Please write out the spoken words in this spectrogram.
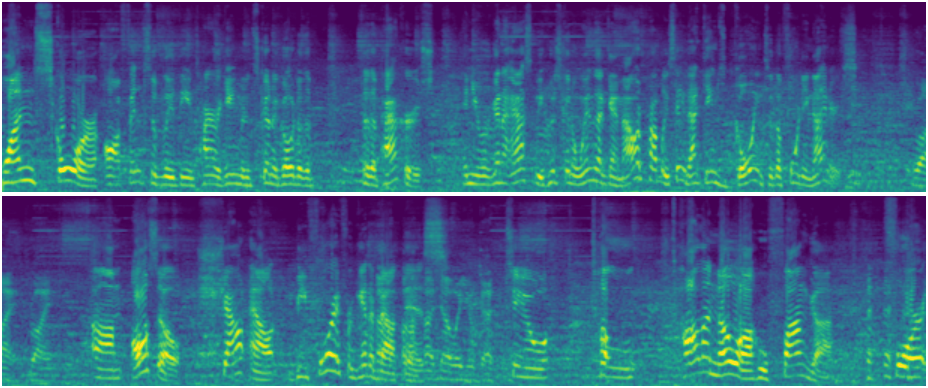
one score offensively the entire game, and it's going to go to the to the Packers. And you were going to ask me who's going to win that game. I would probably say that game's going to the 49ers. Right, right. Um, also, shout out before I forget about I this know where you're going. to Tal- Talanoa Hufanga for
